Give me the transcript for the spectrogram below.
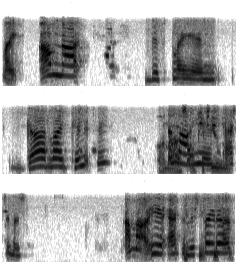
Like I'm not displaying godlike tendencies. Oh no, I'm out here acting a, I'm out here acting a straight up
